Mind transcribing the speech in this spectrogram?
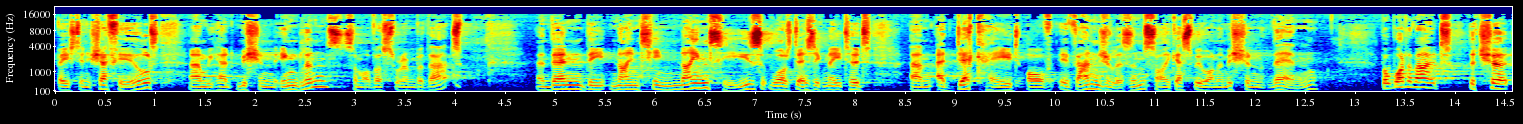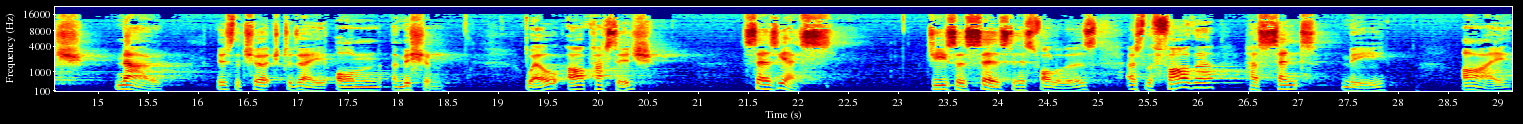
based in Sheffield, and we had Mission England, some of us remember that. And then the 1990s was designated um, a decade of evangelism, so I guess we were on a mission then. But what about the church now? Is the church today on a mission? Well, our passage says yes. Jesus says to his followers, As the Father has sent me, I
